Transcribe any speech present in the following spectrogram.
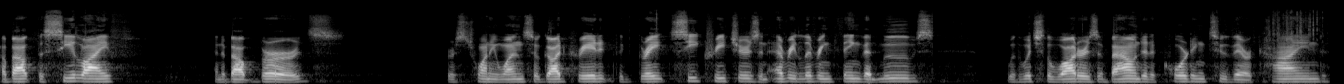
about the sea life and about birds. Verse 21 So God created the great sea creatures and every living thing that moves, with which the waters abounded according to their kind,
